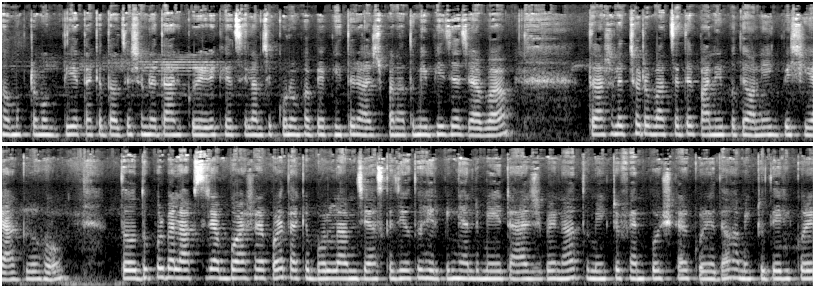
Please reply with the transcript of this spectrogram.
ধমক টমক দিয়ে তাকে দরজার সামনে দাঁড় করে রেখেছিলাম যে, কোনোভাবে ভিতরে আসবা না, তুমি ভিজে যাবা। তো আসলে ছোট বাচ্চাদের পানির প্রতি অনেক বেশি আগ্রহ। তো দুপুরবেলা আফসির আব্বু আসার পরে তাকে বললাম যে, আজকে যেহেতু হেল্পিং হ্যান্ড মেয়েটা আসবে না, তুমি একটু ফ্যান পরিষ্কার করে দাও, আমি একটু দেরি করে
